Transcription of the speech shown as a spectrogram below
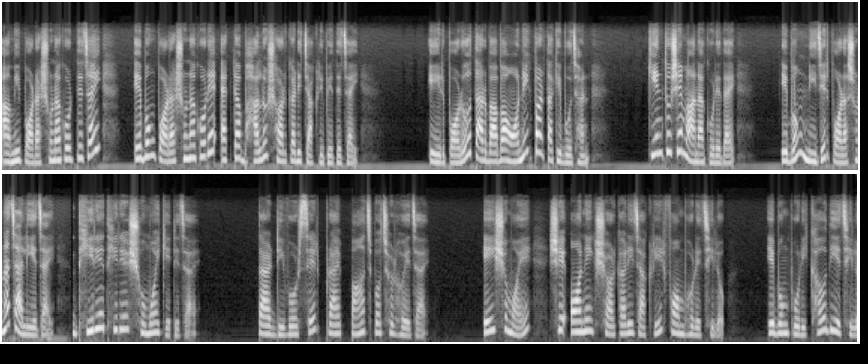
আমি পড়াশোনা করতে চাই এবং পড়াশোনা করে একটা ভালো সরকারি চাকরি পেতে চাই। এরপরও তার বাবা অনেকবার তাকে বোঝান, কিন্তু সে মানা করে দেয় এবং নিজের পড়াশোনা চালিয়ে যায়। ধীরে ধীরে সময় কেটে যায়। তার ডিভোর্সের প্রায় পাঁচ বছর হয়ে যায়। এই সময়ে সে অনেক সরকারি চাকরির ফর্ম ভরেছিল। এবং পরীক্ষাও দিয়েছিল,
